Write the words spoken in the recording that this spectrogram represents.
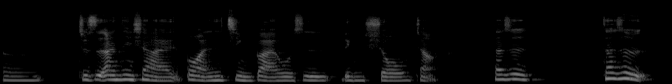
嗯就是安静下来，不管是敬拜或是灵修这样。但是但是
